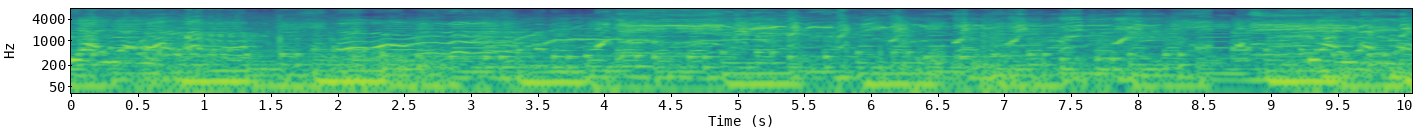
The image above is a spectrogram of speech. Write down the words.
dạ dạ dạ. Dạ dạ dạ dạ.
